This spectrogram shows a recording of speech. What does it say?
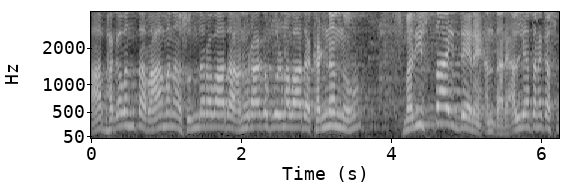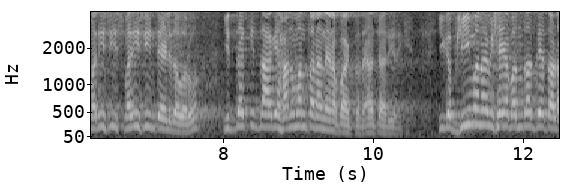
ಆ ಭಗವಂತ ರಾಮನ ಸುಂದರವಾದ, ಅನುರಾಗಪೂರ್ಣವಾದ ಕಣ್ಣನ್ನು ಸ್ಮರಿಸ್ತಾ ಇದ್ದೇನೆ ಅಂತಾರೆ. ಅಲ್ಲಿಯ ತನಕ ಸ್ಮರಿಸಿ ಸ್ಮರಿಸಿ ಅಂತ ಹೇಳಿದವರು. ಇದ್ದಕ್ಕಿದ್ದಾಗೆ ಹನುಮಂತನ ನೆನಪಾಗ್ತದೆ ಆಚಾರ್ಯರಿಗೆ. ಈಗ ಭೀಮನ ವಿಷಯ ಬಂದದ್ದೇ ತಡ.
